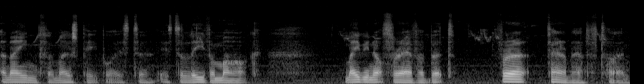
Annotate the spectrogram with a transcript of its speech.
an aim for most people is to, is to leave a mark. Maybe not forever, but for a fair amount of time.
